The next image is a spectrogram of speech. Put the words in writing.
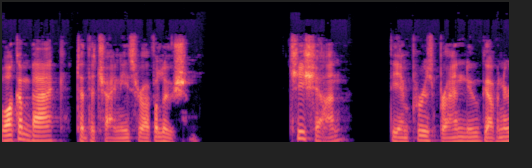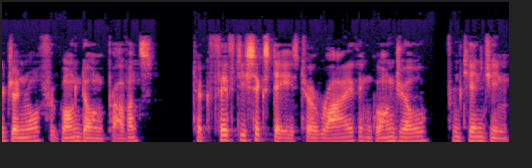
Welcome back to the Chinese Revolution. Qi Shan, the emperor's brand new governor general for Guangdong province, took 56 days to arrive in Guangzhou from Tianjin.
